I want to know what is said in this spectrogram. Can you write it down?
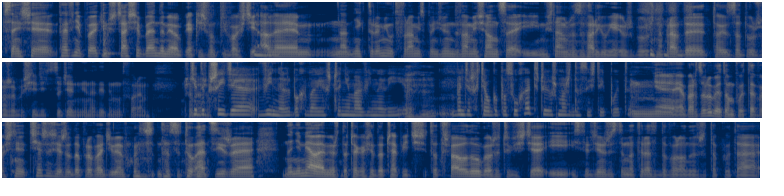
W sensie, pewnie po jakimś czasie będę miał jakieś wątpliwości, Mhm. ale nad niektórymi utworami spędziłem dwa miesiące i myślałem, że zwariuję już, bo już naprawdę to jest za dużo, żeby siedzieć codziennie nad jednym utworem. Kiedy przyjdzie winyl, bo chyba jeszcze nie ma winyli, Mhm. będziesz chciał go posłuchać, czy już masz dosyć tej płyty? Nie, ja bardzo lubię tą płytę. Właśnie cieszę się, że doprowadziłem w końcu do sytuacji, że no nie miałem już do czego się doczepić. To trwało długo rzeczywiście i, i stwierdziłem, że jestem na tyle zadowolony, że ta płyta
